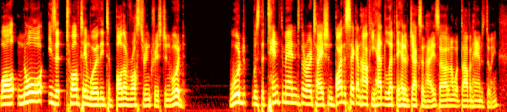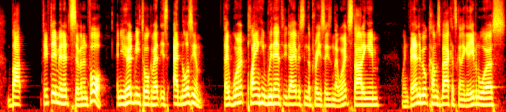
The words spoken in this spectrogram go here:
While nor is it 12 team worthy to bother rostering Christian Wood. Wood was the 10th man into the rotation. By the second half, he had leapt ahead of Jaxson Hayes, so I don't know what Darvin Ham's doing. But 15 minutes, 7 and 4. And you heard me talk about this ad nauseum. They weren't playing him with Anthony Davis in the preseason. They weren't starting him. When Vanderbilt comes back, it's going to get even worse.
